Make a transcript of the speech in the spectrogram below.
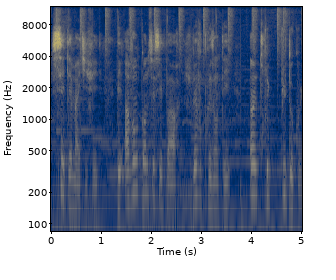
C'était Mightyfig et avant qu'on ne se sépare, je vais vous présenter un truc plutôt cool.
